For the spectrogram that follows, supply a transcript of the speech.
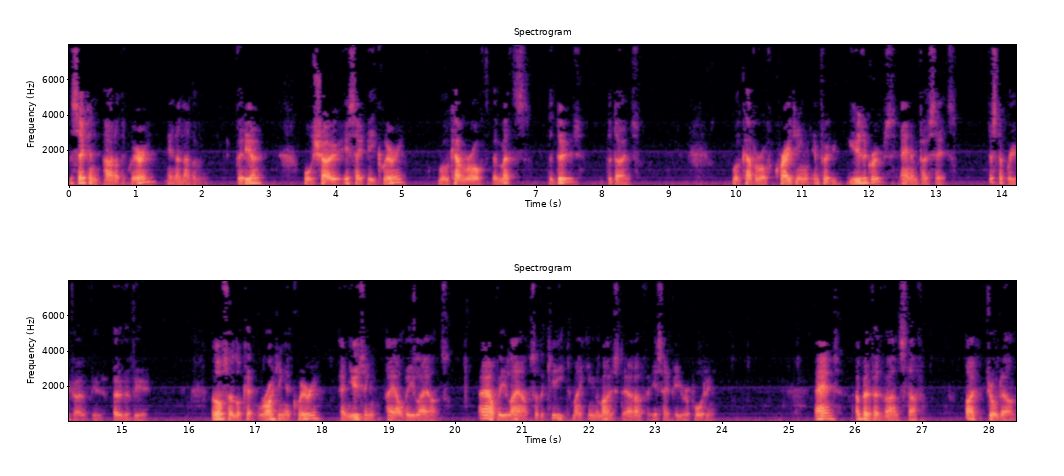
The second part of the query, in another video, will show SAP query. We'll cover off the myths, the do's, the don'ts. We'll cover off creating info user groups and info sets. Just a brief overview. overview. We'll also look at writing a query and using ALV layouts. ALV layouts are the key to making the most out of SAP reporting. And a bit of advanced stuff, like drill down,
